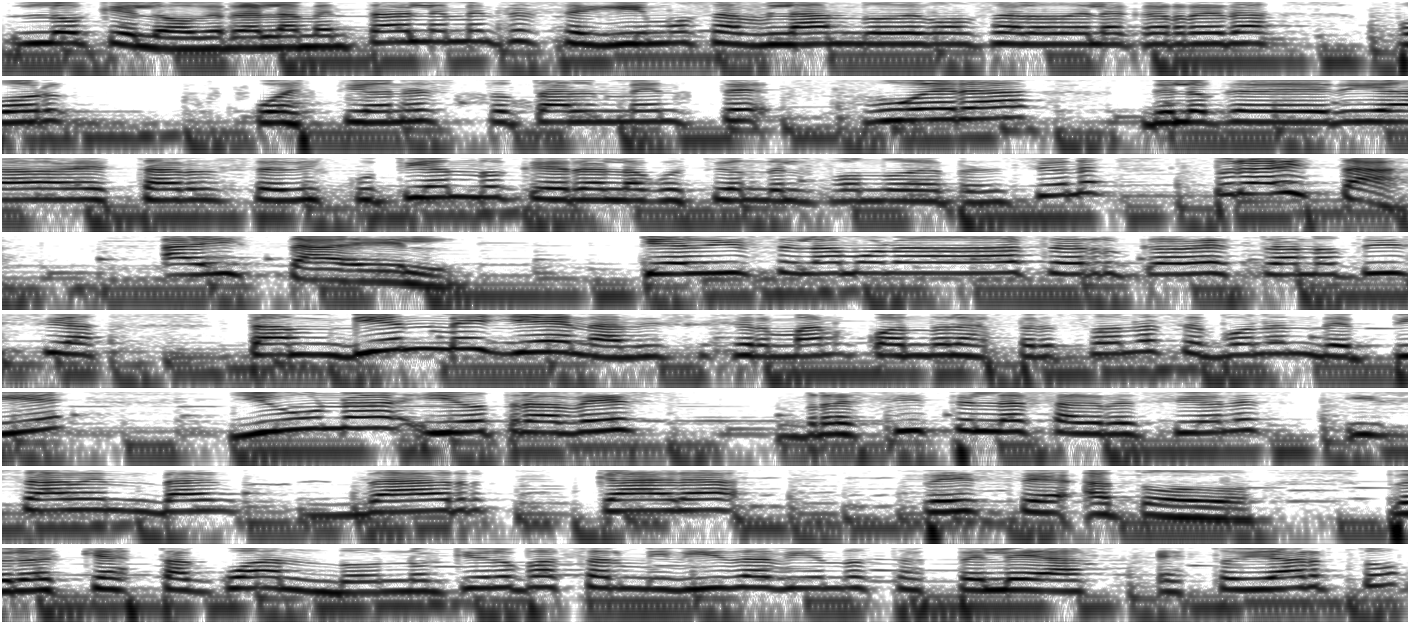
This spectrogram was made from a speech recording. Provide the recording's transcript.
lo que logra. Lamentablemente seguimos hablando de Gonzalo de la Carrera por cuestiones totalmente fuera de lo que debería estarse discutiendo, que era la cuestión del fondo de pensiones. Pero ahí está, ahí está él. ¿Qué dice la monada acerca de esta noticia? También me llena, dice Germán, cuando las personas se ponen de pie y una y otra vez resisten las agresiones y saben dar cara pese a todo. Pero es que hasta cuándo? No quiero pasar mi vida viendo estas peleas. Estoy harto.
